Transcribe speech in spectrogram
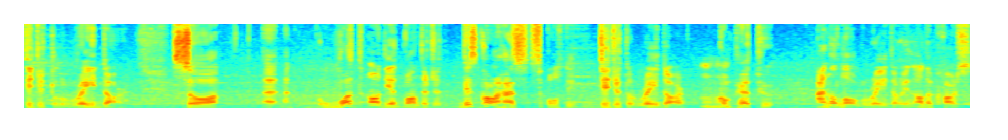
digital radar. So, uh, what are the advantages? This car has supposedly digital radar compared to analog radar in other cars.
